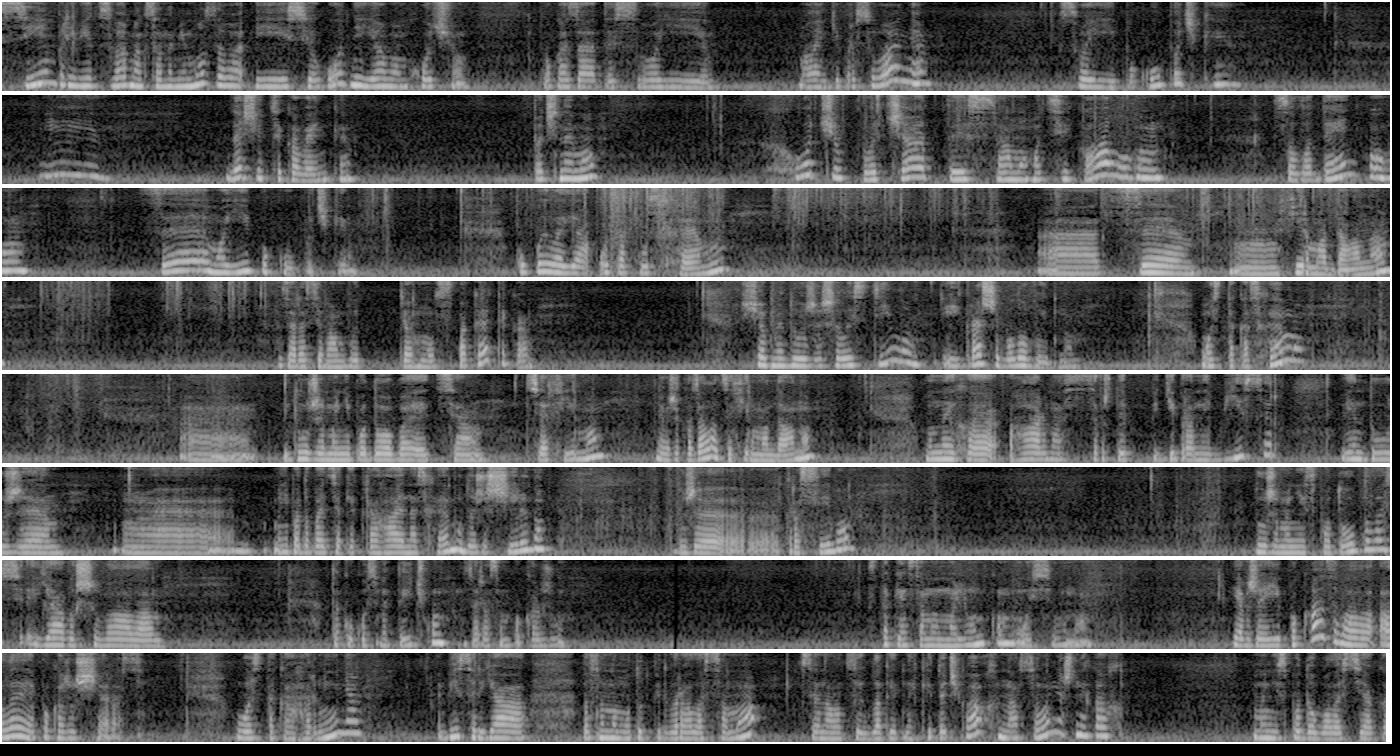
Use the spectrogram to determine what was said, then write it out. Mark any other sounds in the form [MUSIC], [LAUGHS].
Всім привіт! З вами Оксана Мімозова, і сьогодні я вам хочу показати свої маленькі просування, свої покупочки і дещо цікавеньке. Почнемо. Хочу почати з самого цікавого, солоденького це мої покупочки. Купила я отаку схему. Це фірма Дана. Зараз я вам витягну з пакетика, щоб не дуже шелестіло і краще було видно. Ось така схема. Дуже мені подобається ця фірма. Я вже казала, це фірма Дана. У них гарно завжди підібраний бісер. Він дуже, мені подобається, як лягає на схему, дуже щільно, дуже красиво. Дуже мені сподобалось. Я вишивала таку косметичку, зараз вам покажу. З таким самим малюнком, ось вона. Я вже її показувала, але покажу ще раз. Ось така гарнюня. Бісер я в основному тут підбирала сама. Це на оцих блакитних квіточках, на соняшниках. Мені сподобалось, як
